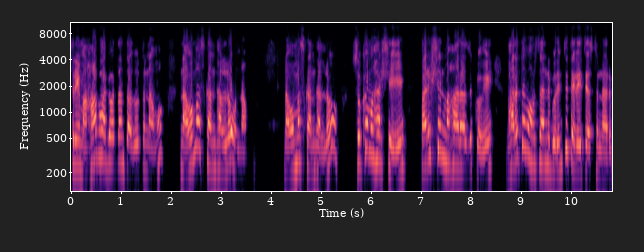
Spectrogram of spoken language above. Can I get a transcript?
శ్రీ మహాభాగవతం చదువుతున్నాము. నవమ స్కంధంలో ఉన్నాం. నవమ స్కంధంలో సుఖ మహర్షి పరీక్షన్ మహారాజుకు భరత వంశాన్ని గురించి తెలియజేస్తున్నారు.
